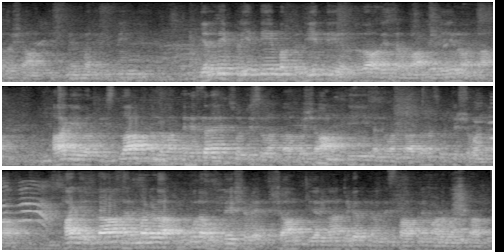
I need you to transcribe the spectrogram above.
ಅದು ಶಾಂತಿ, ನೆಮ್ಮದಿ, ಪ್ರೀತಿ. ಎಲ್ಲಿ ಪ್ರೀತಿ ಮತ್ತು ನೀತಿ ಇರ್ತದೋ ಅದೇ ಧರ್ಮ, ಬೇರೆ ಏನೂ ಅಲ್ಲ. ಹಾಗೆ ಇವತ್ತು ಇಸ್ಲಾಂ ಅನ್ನುವಂಥ ಹೆಸರೇ ಸೂಚಿಸುವಂತಹದ್ದು ಶಾಂತಿ. ಅನ್ನುವಂಥದ್ದನ್ನು ಸೃಷ್ಟಿಸುವಂತಹ ಹಾಗೆ ಎಲ್ಲ ಧರ್ಮಗಳ ಮೂಲ ಉದ್ದೇಶವೇ ಶಾಂತಿಯನ್ನ ಜಗತ್ತಿನಲ್ಲಿ ಸ್ಥಾಪನೆ ಮಾಡುವಂತಹದ್ದು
